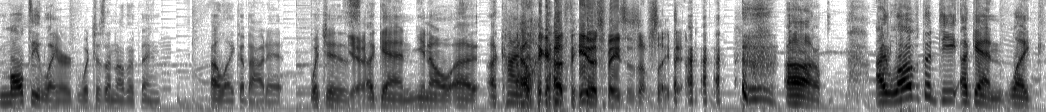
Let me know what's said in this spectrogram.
multi-layered, which is another thing I like about it. Which is Yeah. again, you know, a, a kind I of I like how Theo's face is upside down. uh, I love the de again, like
